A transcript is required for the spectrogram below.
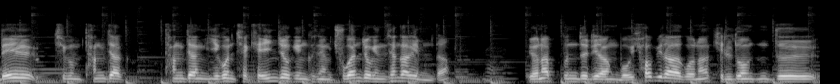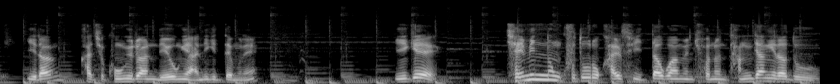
내일 지금 당장 당장 이건 제 개인적인 그냥 주관적인 생각입니다. 네. 연합분들이랑 뭐 협의를 하거나 길드원들이랑 같이 공유를 한 내용이 아니기 때문에 이게 재밌는 구도로 갈 수 있다고 하면 저는 당장이라도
